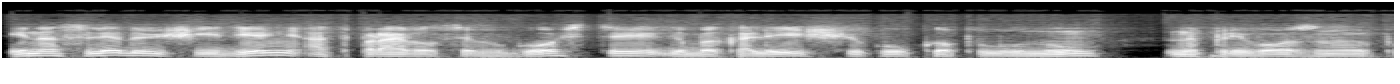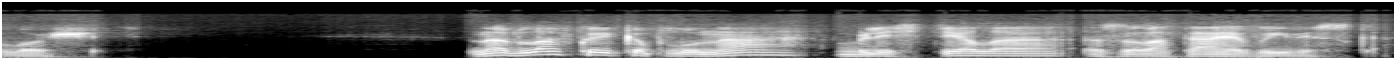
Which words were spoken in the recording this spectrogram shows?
и на следующий день отправился в гости к бакалейщику Каплуну на Привозную площадь. Над лавкой Каплуна блестела золотая вывеска.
